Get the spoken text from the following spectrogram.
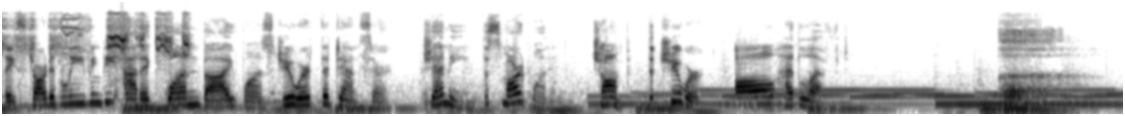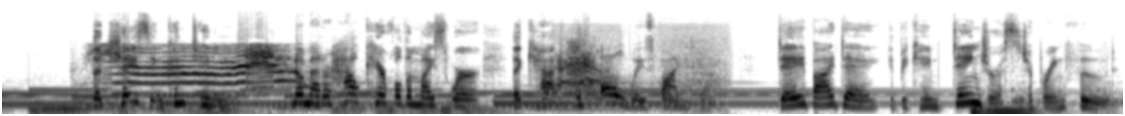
They started leaving the attic one by one. Stuart the dancer, Jenny the smart one, Chomp the chewer, all had left. The chasing continued. No matter how careful the mice were, the cat would always find them. Day by day, it became dangerous to bring food.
